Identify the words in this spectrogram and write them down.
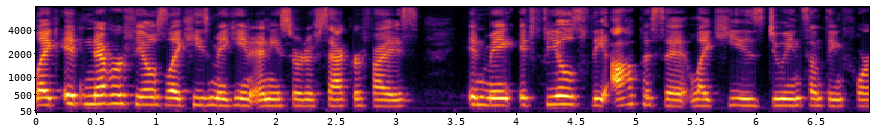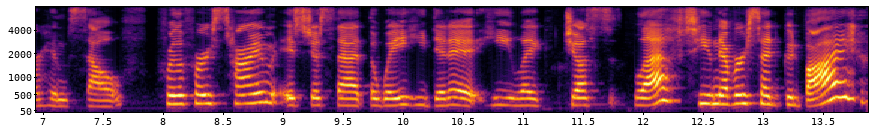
like it never feels like he's making any sort of sacrifice it make it feels the opposite like he's doing something for himself. For the first time it's just that the way he did it he like just left. He never said goodbye.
